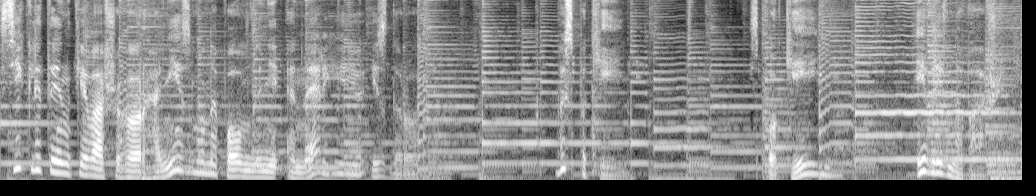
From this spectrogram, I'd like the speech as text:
всі клітинки вашого організму наповнені енергією і здоров'ям. Ви спокійні, спокійні і врівноважені.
